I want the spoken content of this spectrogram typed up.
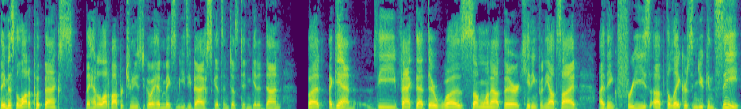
They missed a lot of putbacks. They had a lot of opportunities to go ahead and make some easy baskets and just didn't get it done. But again, the fact that there was someone out there hitting from the outside, I think frees up the Lakers, and you can see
